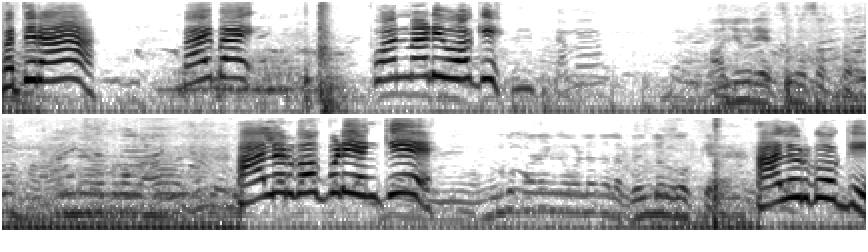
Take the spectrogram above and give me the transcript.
ಬರ್ತೀರಾ? ಬಾಯ್ ಬಾಯ್. ಫೋನ್ ಮಾಡಿ ಹೋಗಿ. ಆಲೂರ್ಗೆ ಹೋಗ್ಬಿಡಿ ಅಂಕಿ. ಆಲೂರ್ಗೆ ಹೋಗಿ.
